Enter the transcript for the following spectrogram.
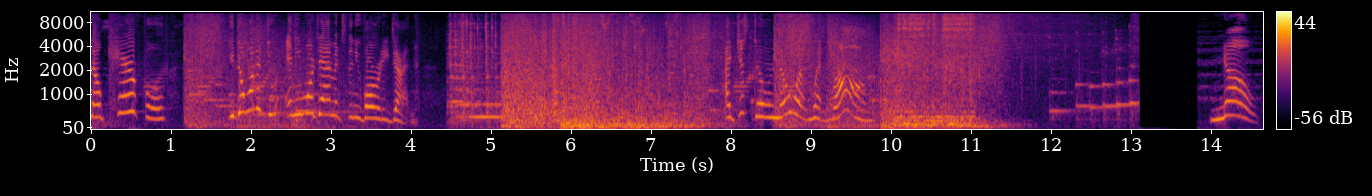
Now careful. You don't want to do any more damage than you've already done. I just don't know what went wrong. No!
